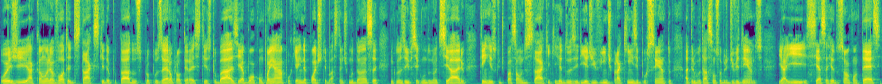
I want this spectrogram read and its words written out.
Hoje, a Câmara vota destaques que deputados propuseram para alterar esse texto base e é bom acompanhar porque ainda pode ter bastante mudança, inclusive, segundo o noticiário, tem risco de passar um destaque que reduziria de 20% para 15% a tributação sobre dividendos. E aí, se essa redução acontece,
